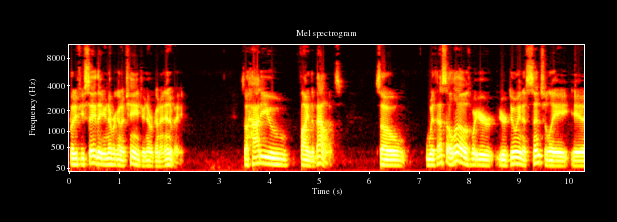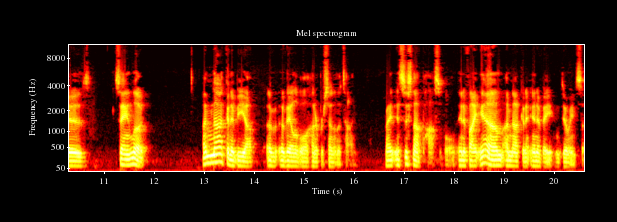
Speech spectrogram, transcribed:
But if you say that you're never going to change, you're never going to innovate. So how do you find the balance? So with SLOs, what you're you're doing essentially is saying, look, I'm not going to be up available 100% of the time, right? It's just not possible. And if I am, I'm not going to innovate in doing so.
